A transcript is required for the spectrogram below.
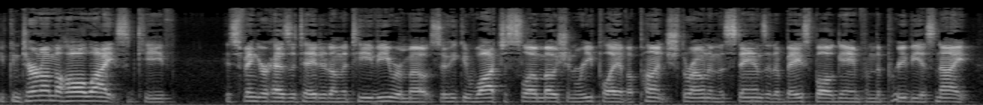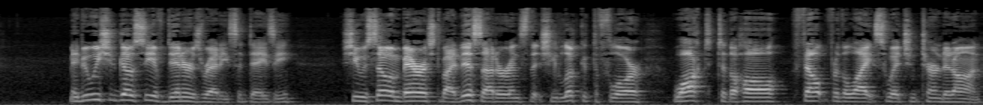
You can turn on the hall light, said Keith. His finger hesitated on the TV remote so he could watch a slow motion replay of a punch thrown in the stands at a baseball game from the previous night. Maybe we should go see if dinner's ready, said Daisy. She was so embarrassed by this utterance that she looked at the floor, walked to the hall, felt for the light switch, and turned it on.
